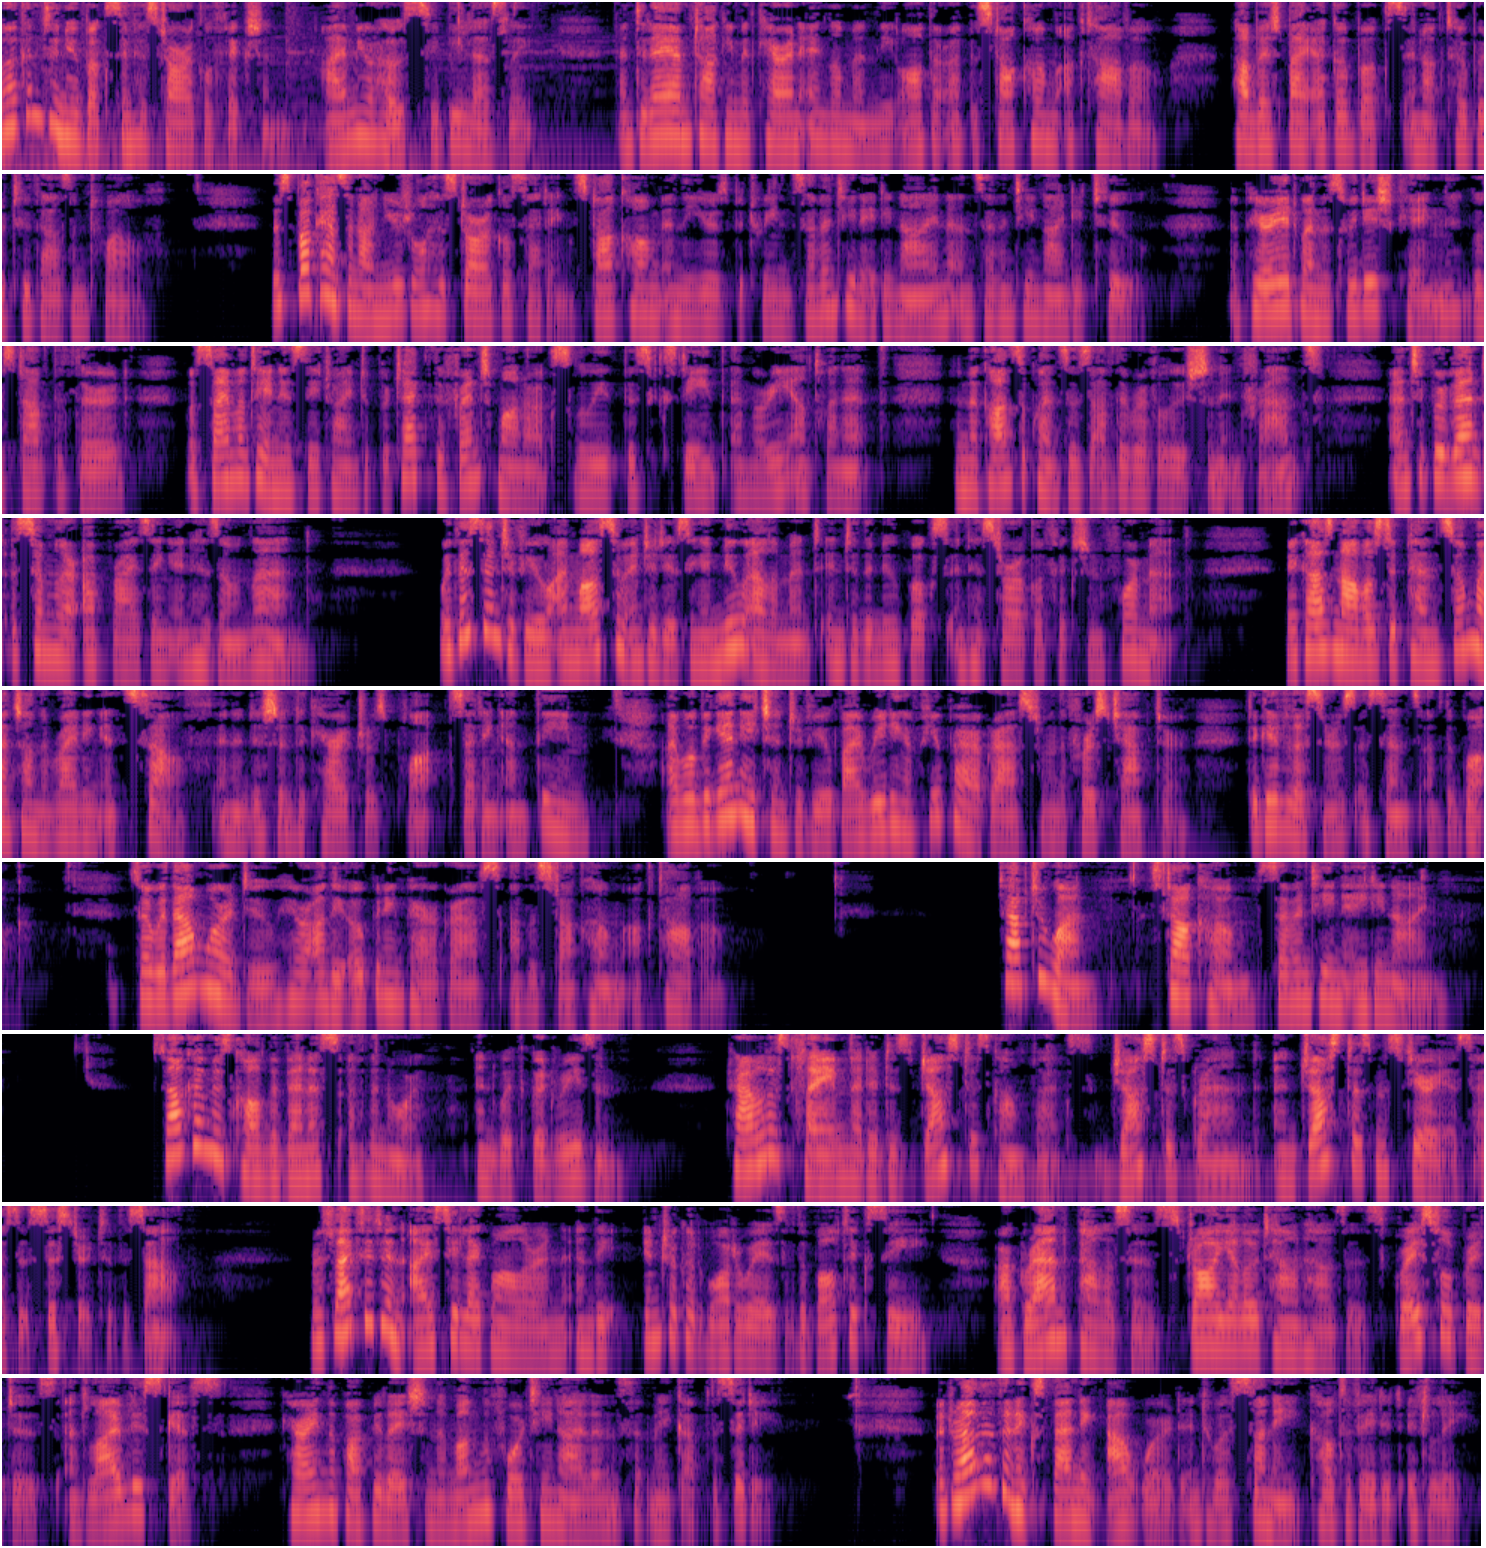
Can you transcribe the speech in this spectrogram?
Welcome to New Books in Historical Fiction. I'm your host, C.P. Lesley, and today I'm talking with Karen Engelmann, the author of The Stockholm Octavo, published by Ecco Books in October 2012. This book has an unusual historical setting, Stockholm in the years between 1789 and 1792, a period when the Swedish king, Gustav III, was simultaneously trying to protect the French monarchs Louis XVI and Marie Antoinette from the consequences of the revolution in France and to prevent a similar uprising in his own land. With this interview, I'm also introducing a new element into the new books in historical fiction format. Because novels depend so much on the writing itself, in addition to characters, plot, setting, and theme, I will begin each interview by reading a few paragraphs from the first chapter to give listeners a sense of the book. So without more ado, here are the opening paragraphs of the Stockholm Octavo. Chapter 1 Stockholm, 1789. Stockholm is called the Venice of the North, and with good reason. Travelers claim that it is just as complex, just as grand, and just as mysterious as its sister to the south. Reflected in icy Lake Mälaren and the intricate waterways of the Baltic Sea are grand palaces, straw yellow townhouses, graceful bridges, and lively skiffs carrying the population among the fourteen islands that make up the city. But rather than expanding outward into a sunny, cultivated Italy,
